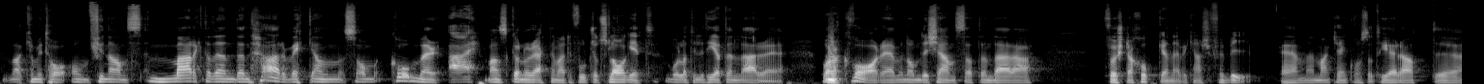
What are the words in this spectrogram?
vad kan vi ta om finansmarknaden den här veckan som kommer? Nej, man ska nog räkna med att det fortsatt slagit. Volatiliteten lär eh, vara kvar, även om det känns att den där första chocken är vi kanske förbi. Eh, men man kan konstatera att eh,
